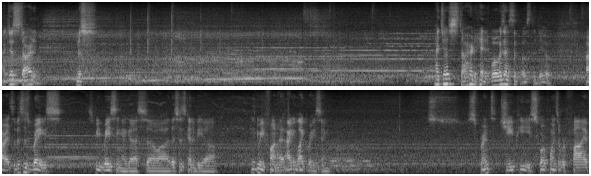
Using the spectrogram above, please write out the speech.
I just started. Just. I just started. What was I supposed to do? Alright, so this is race. Will be racing, I guess. So uh, this is gonna be a. Uh, is gonna be fun. I, I like racing. Sprint GP. Score points over five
